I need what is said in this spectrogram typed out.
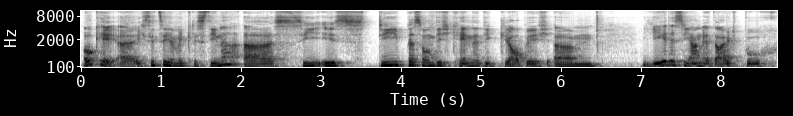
Okay, äh, ich sitze hier mit Christina. Äh, sie ist die Person, die ich kenne, die, glaube ich, ähm, jedes Young Adult Buch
